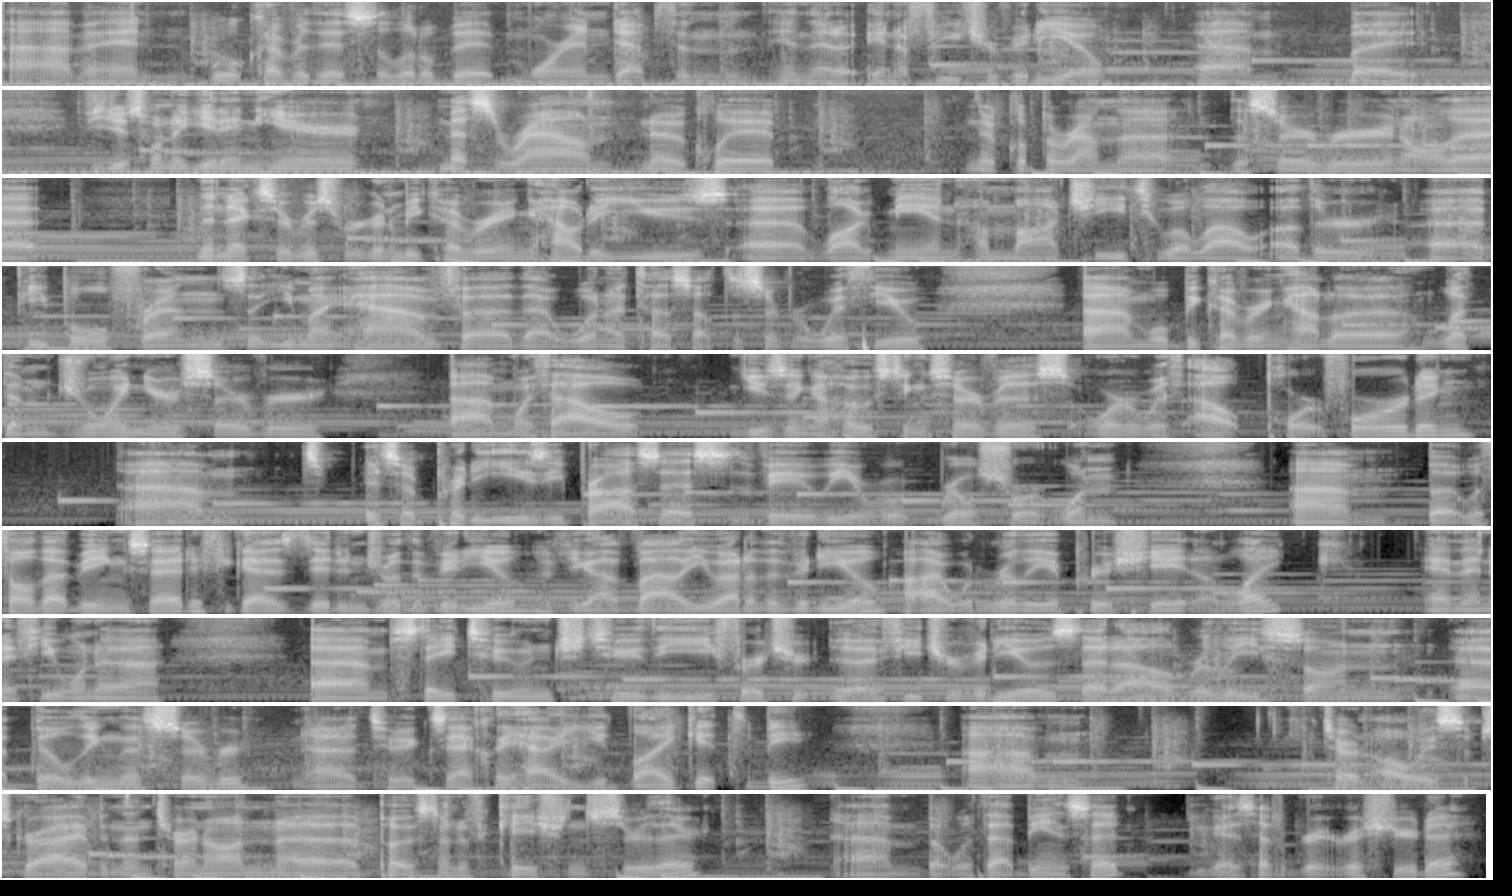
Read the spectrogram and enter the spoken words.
Um, and we'll cover this a little bit more in depth in, in, a, in a future video. Um, but if you just want to get in here, mess around, no clip, no clip around the, the server and all that, the next service we're going to be covering how to use uh, LogMeIn Hamachi to allow other uh, people, friends that you might have uh, that want to test out the server with you. Um, we'll be covering how to let them join your server um, without using a hosting service or without port forwarding. Um, it's, it's, a pretty easy process. It will be a real, short one. Um, but with all that being said, if you guys did enjoy the video, if you got value out of the video, I would really appreciate a like. And then if you want to um, stay tuned to the future, uh, future videos that I'll release on uh, building this server uh, to exactly how you'd like it to be. Um, you can turn always subscribe and then turn on uh, post notifications through there. Um, but with that being said, you guys have a great rest of your day.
